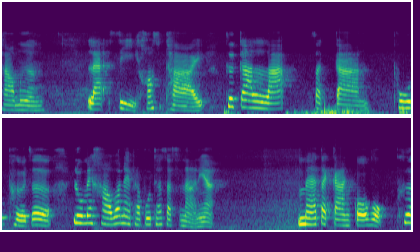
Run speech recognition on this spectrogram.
ชาวเมือง และ 4 ข้อสุดท้าย คือการละจากการ พูดเพ้อเจ้อรู้ไหมคะว่าในพระพุทธศาสนาเนี่ยแม้แต่การโกหกเพื่อ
